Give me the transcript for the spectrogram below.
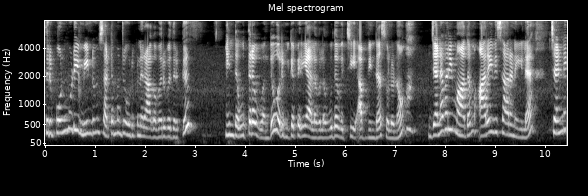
திரு. பொன்முடி மீண்டும் சட்டமன்ற உறுப்பினராக வருவதற்கு இந்த உத்தரவு வந்து ஒரு மிகப்பெரிய அளவில் உதவுச்சு அப்படின்னு தான் சொல்லணும். ஜனவரி மாதம் அரை விசாரணையில் சென்னை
